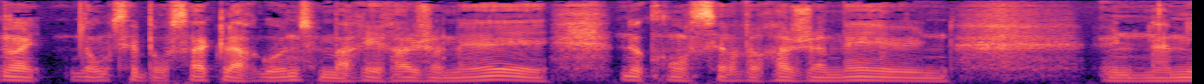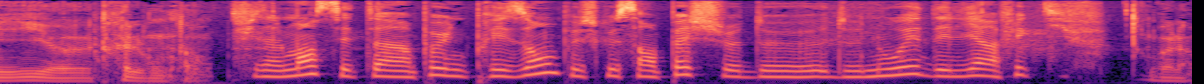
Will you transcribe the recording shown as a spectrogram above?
Oui, donc c'est pour ça que l'Argo ne se mariera jamais et ne conservera jamais une une amie euh, très longtemps. Finalement, c'est un peu une prison puisque ça empêche de, de nouer des liens affectifs. Voilà.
